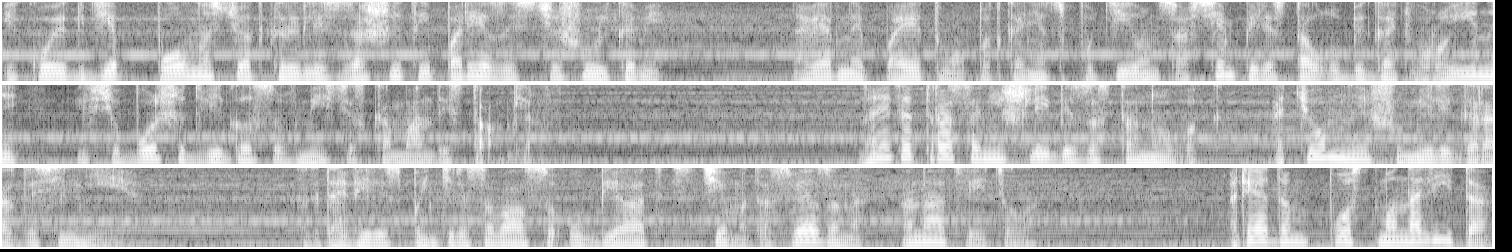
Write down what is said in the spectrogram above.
и кое-где полностью открылись зашитые порезы с чешуйками. Наверное, поэтому под конец пути он совсем перестал убегать в руины и все больше двигался вместе с командой сталкеров. На этот раз они шли без остановок, а темные шумели гораздо сильнее. Когда Велес поинтересовался у Биат, с чем это связано, она ответила – Рядом пост монолита.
